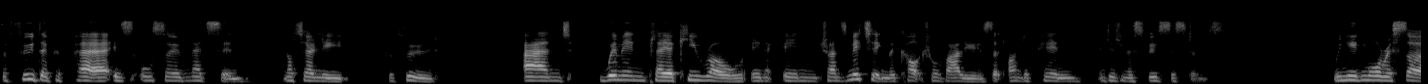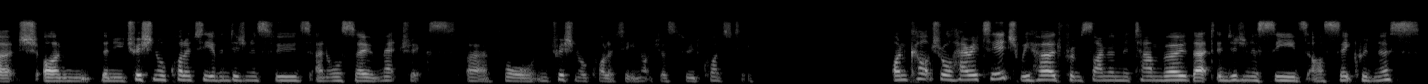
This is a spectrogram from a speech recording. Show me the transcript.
the food they prepare is also medicine, not only for food. And women play a key role in, in transmitting the cultural values that underpin indigenous food systems. We need more research on the nutritional quality of indigenous foods and also metrics uh, for nutritional quality, not just food quantity. On cultural heritage, we heard from Simon Mitambo that indigenous seeds are sacredness,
